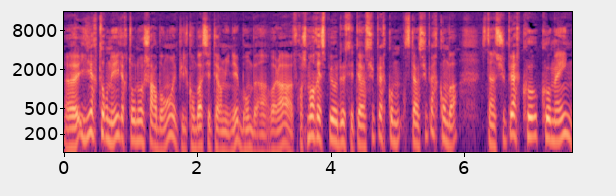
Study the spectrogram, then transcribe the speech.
il y est retourné, il est retourné au charbon et puis le combat s'est terminé. Bon ben voilà, franchement respect aux deux. C'était un super, c'était un super combat. C'était un super co-main.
